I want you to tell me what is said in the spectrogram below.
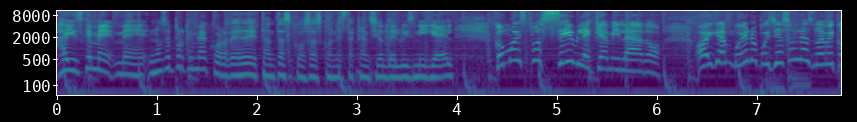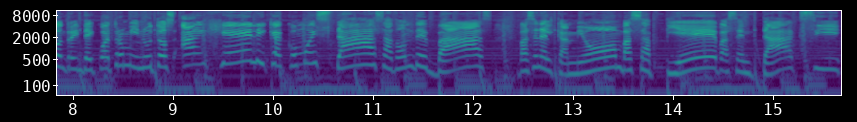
Ay, es que me, no sé por qué me acordé de tantas cosas con esta canción de Luis Miguel. ¿Cómo es posible que a mi lado? Oigan, bueno, pues ya son las 9 con 34 minutos. Angélica, ¿cómo estás? ¿A dónde vas? ¿Vas en el camión? ¿Vas a pie? ¿Vas en taxi?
